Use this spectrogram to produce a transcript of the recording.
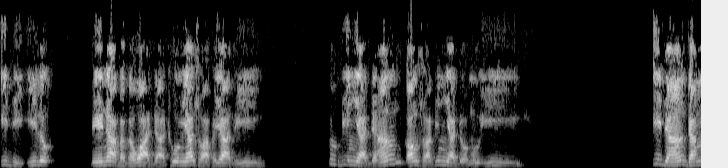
ဣတိဤသို့တေနဘဂဝတာထိုမြတ်စွာဘုရားသည်သူပညာတံကောင်းစွာပညာတော်မူ၏ဣဒံဓမ္မ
